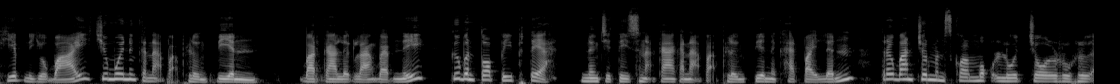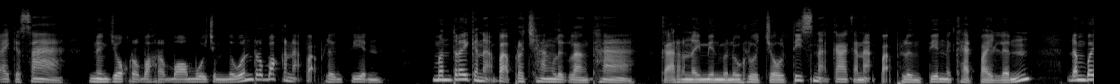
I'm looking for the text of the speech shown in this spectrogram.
ភាពនយោបាយជាមួយនឹងគណៈបកភ្លើងទៀន បាទការលើកឡើងបែបនេះគឺបន្ទាប់ពីផ្ទះនិងជាទីស្នាក់ការគណៈបកភ្លើងទៀននៅខេត្តបៃលិនត្រូវបានជន់មិនស្គាល់មុខលួចចូលរុះរើឯកសារនិងយករបស់របរមួយចំនួនរបស់គណៈបកភ្លើងទៀនមន្ត្រីគណៈបកប្រឆាំងលើកឡើងថាករណីមានមនុស្សលួចចូលទីស្នាក់ការគណៈបកភ្លើងទៀននៅខេត្តបៃលិនដើម្បី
